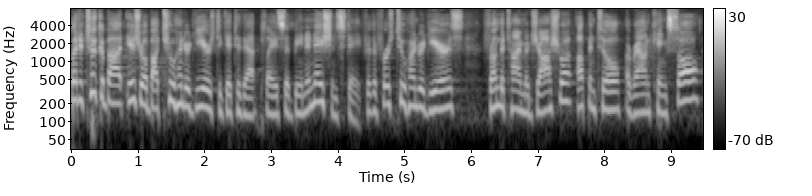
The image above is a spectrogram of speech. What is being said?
But it took about Israel about 200 years to get to that place of being a nation state. For the first 200 years, from the time of Joshua up until around King Saul,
